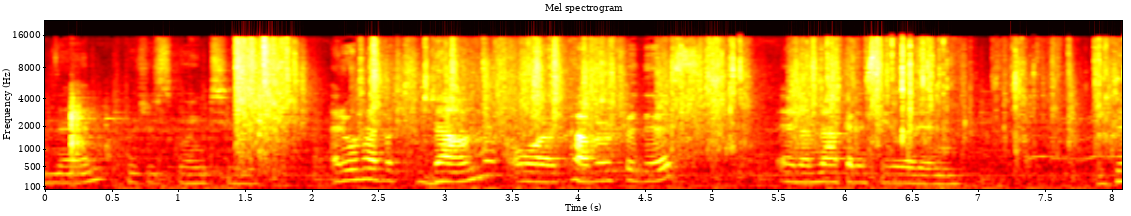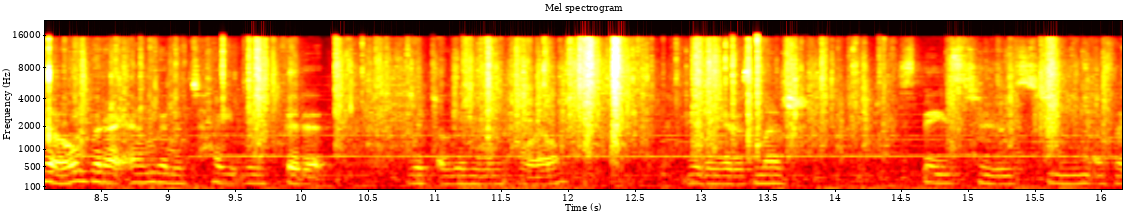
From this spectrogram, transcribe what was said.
And then we're just going to, I don't have a dum or cover for this, and I'm not gonna seal it in dough, but I am gonna tightly fit it with aluminum foil, giving it as much space to steam as I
